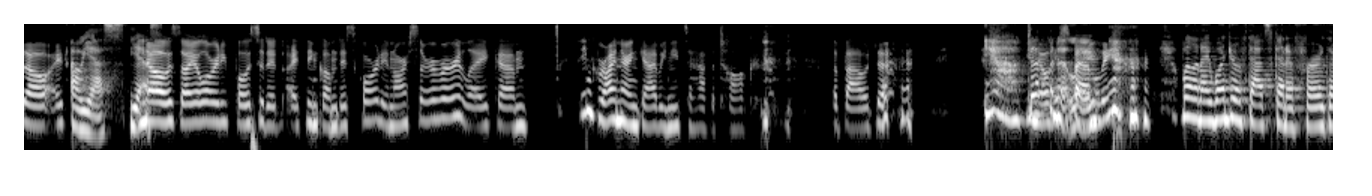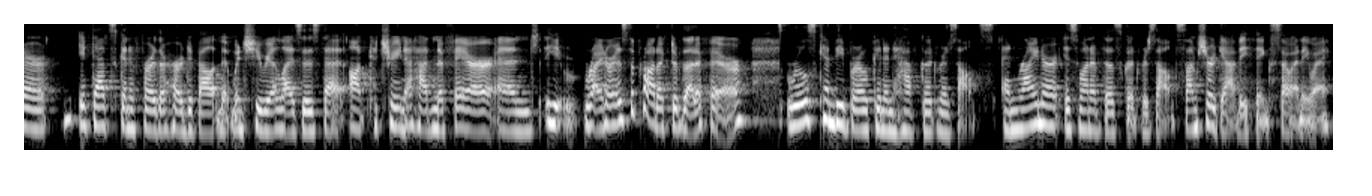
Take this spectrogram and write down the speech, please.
so I Oh yes. Yes. No, so I already posted it I think on Discord in our server. Like um I think Reiner and Gabi need to have a talk about uh, yeah, definitely. well, and I wonder if that's going to further if that's going to further her development when she realizes that Aunt Karina had an affair and he, Reiner is the product of that affair. Rules can be broken and have good results, and Reiner is one of those good results. I'm sure Gabi thinks so anyway.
